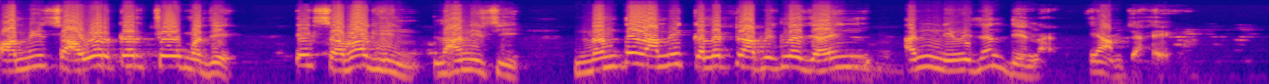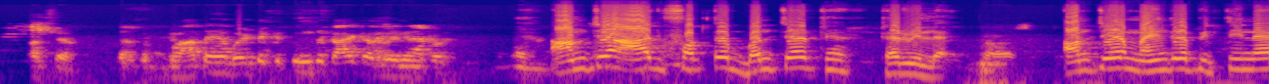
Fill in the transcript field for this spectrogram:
आम्ही सावरकर चौकमध्ये एक सभा घेईन लहानीशी. नंतर आम्ही कलेक्टर ऑफिसला जाईन आणि निवेदन देणार. हे आमचं आहे. अच्छा. मग आता या बैठकीत तुमचं काय ठरलंय नेमकं? आमचे आज फक्त बंदच ठरविलंय. आमचे महेंद्र पित्तीने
